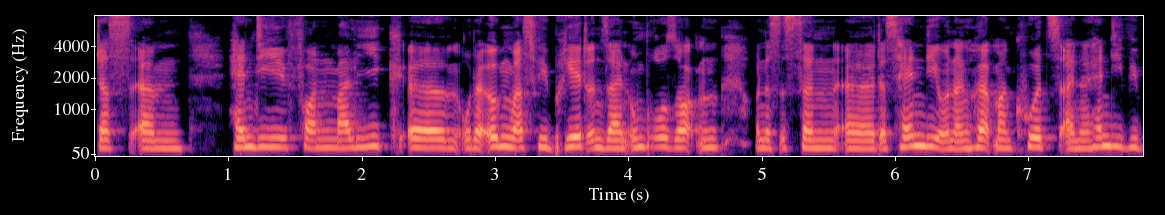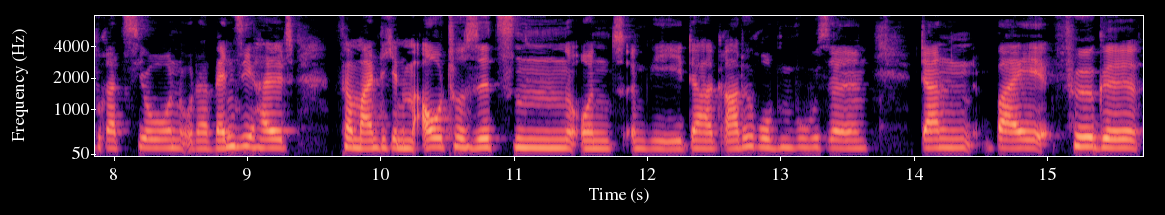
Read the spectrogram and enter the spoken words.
das ähm, Handy von Malik äh, oder irgendwas vibriert in seinen Umbro-Socken und das ist dann äh, das Handy und dann hört man kurz eine Handy-Vibration oder wenn sie halt vermeintlich in einem Auto sitzen und irgendwie da gerade rumwuseln, dann bei Vögel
